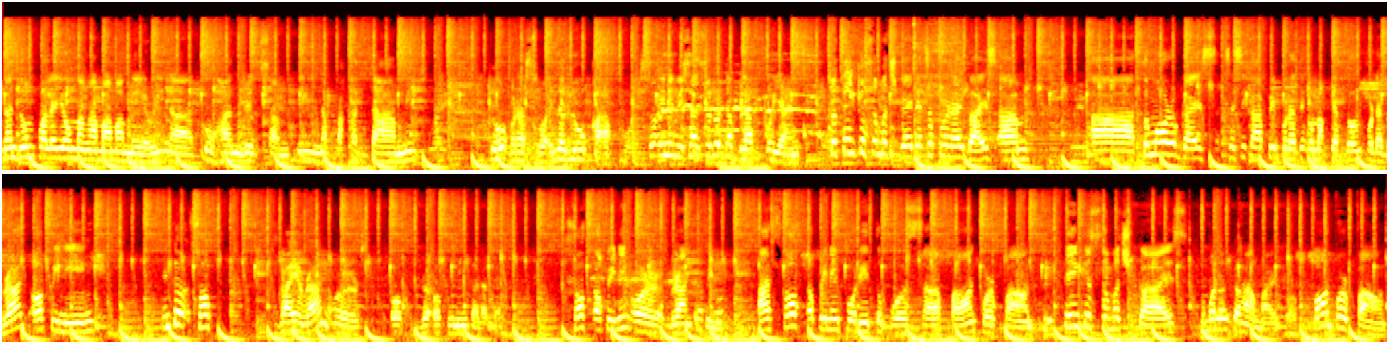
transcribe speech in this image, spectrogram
nandun pala yung mga Mama Mary na 200 something. Napakadami. Yo, Braswa, inaluka ako. So anyway, sa sunod na vlog ko yan. So thank you so much guys. That's it for now guys. Um, uh, tomorrow guys, sisikapin po natin umakyat doon for the grand opening. Ito, soft dry run or soft opening talaga? Soft opening or grand opening? Ah, soft opening po dito po sa pound for pound. Thank you so much guys. Tumalon ka nga Marco. Pound for pound.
